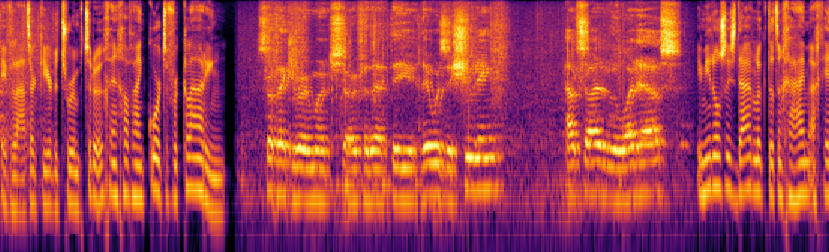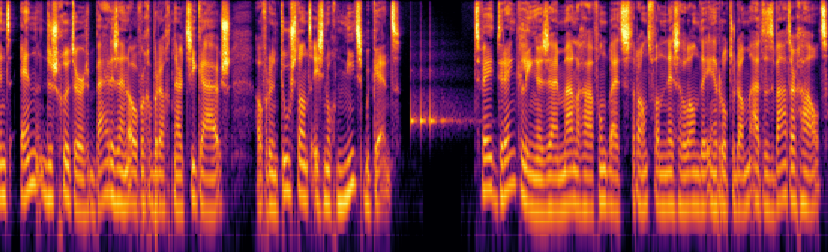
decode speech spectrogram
Even later keerde Trump terug en gaf hij een korte verklaring. So thank you very much. Sorry for that. The, there was a shooting outside of the White House. Inmiddels is duidelijk dat een geheim agent en de schutter beide zijn overgebracht naar het ziekenhuis. Over hun toestand is nog niets bekend. Twee drenkelingen zijn maandagavond bij het strand van Nesselanden in Rotterdam uit het water gehaald.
